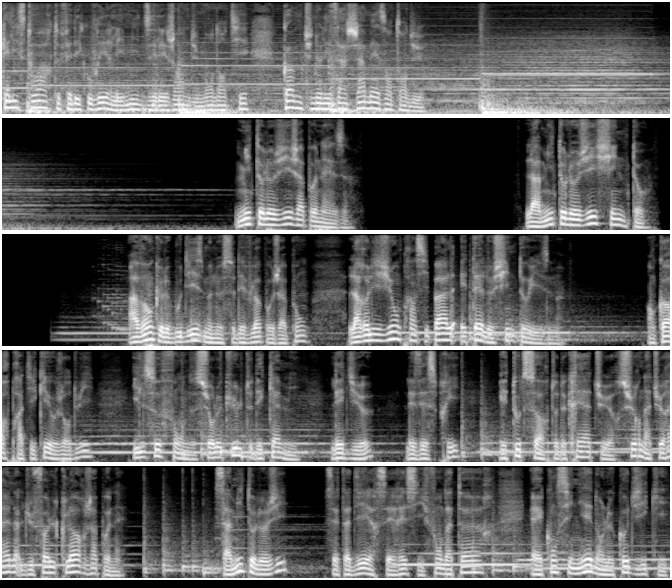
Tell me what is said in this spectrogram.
Quelle histoire te fait découvrir les mythes et légendes du monde entier comme tu ne les as jamais entendus Mythologie japonaise. La mythologie shinto. Avant que le bouddhisme ne se développe au Japon, la religion principale était le shintoïsme. Encore pratiqué aujourd'hui, il se fonde sur le culte des kami, les dieux, les esprits et toutes sortes de créatures surnaturelles du folklore japonais. Sa mythologie, c'est-à-dire ses récits fondateurs, est consignée dans le Kojiki,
